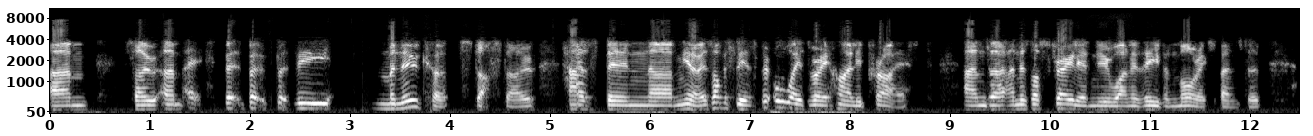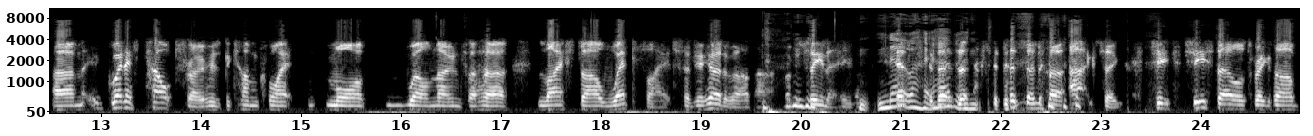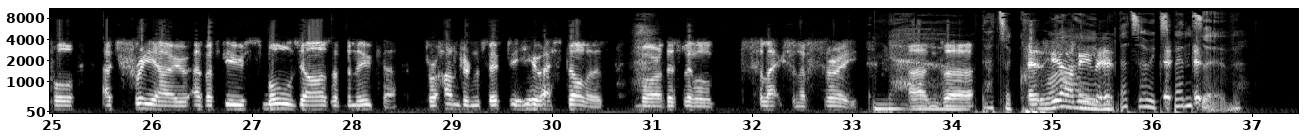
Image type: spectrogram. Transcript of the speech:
Um, so, um, eh, but but but the Manuka stuff though has been, um, you know, it's obviously it's always very highly priced, and uh, and this Australian new one is even more expensive. Um, Gwyneth Paltrow, who's become quite more well known for her lifestyle website. Have you heard about that? Have you seen it? Even? No, I Than- haven't. than her acting. She she sells, for example, a trio of a few small jars of Manuka for 150 US dollars for this little selection of three. No, And, uh, that's a crime. yeah, I mean, it- that's so expensive.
